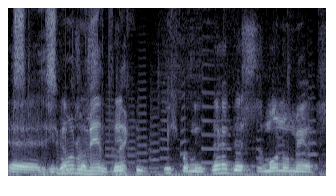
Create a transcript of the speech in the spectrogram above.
é, Esse monumento, assim, desses né? ícones, né? desses monumentos.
